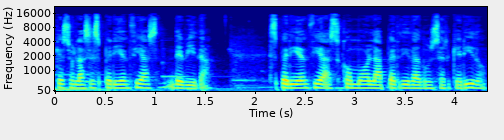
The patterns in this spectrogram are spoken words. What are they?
que son las experiencias de vida. Experiencias como la pérdida de un ser querido,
